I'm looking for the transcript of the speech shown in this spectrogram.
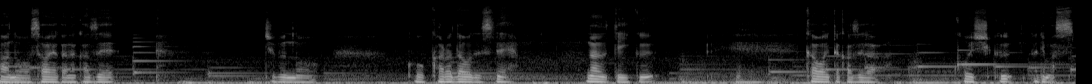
あの爽やかな風自分のこう体をですね撫でていく、えー、乾いた風が恋しくなります。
